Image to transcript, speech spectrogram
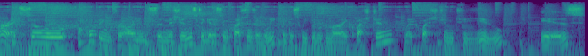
All right, so hoping for audience submissions to get us some questions of the week, but this week it is my question. My question to you is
